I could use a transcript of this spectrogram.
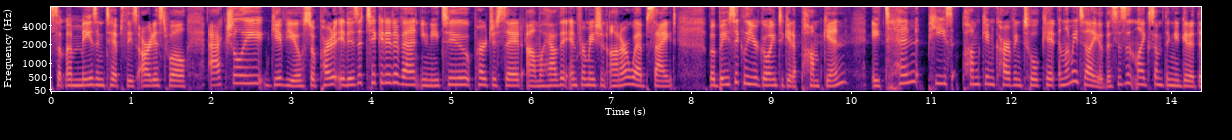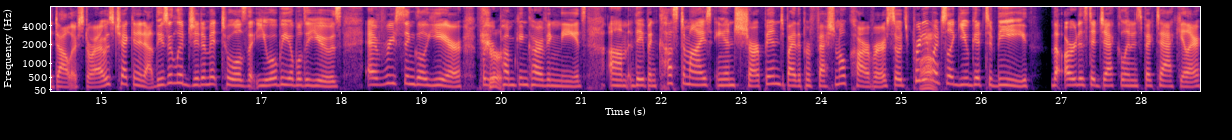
some amazing tips these artists will actually give you. So part of, it is a ticketed event. You need to purchase it. Um, we'll have the information on our website. But basically, you're going to get a pumpkin, a 10 piece pumpkin carving toolkit. And let me tell you, this isn't like something you get at the dollar store. I was checking it out. These are legitimate tools that you will be able to use every single year for your pumpkin carving needs. Um, they've been customized and sharpened by the professional carver. So it's pretty Wow. much like you get to be the artist at Jack o' Lantern Spectacular.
